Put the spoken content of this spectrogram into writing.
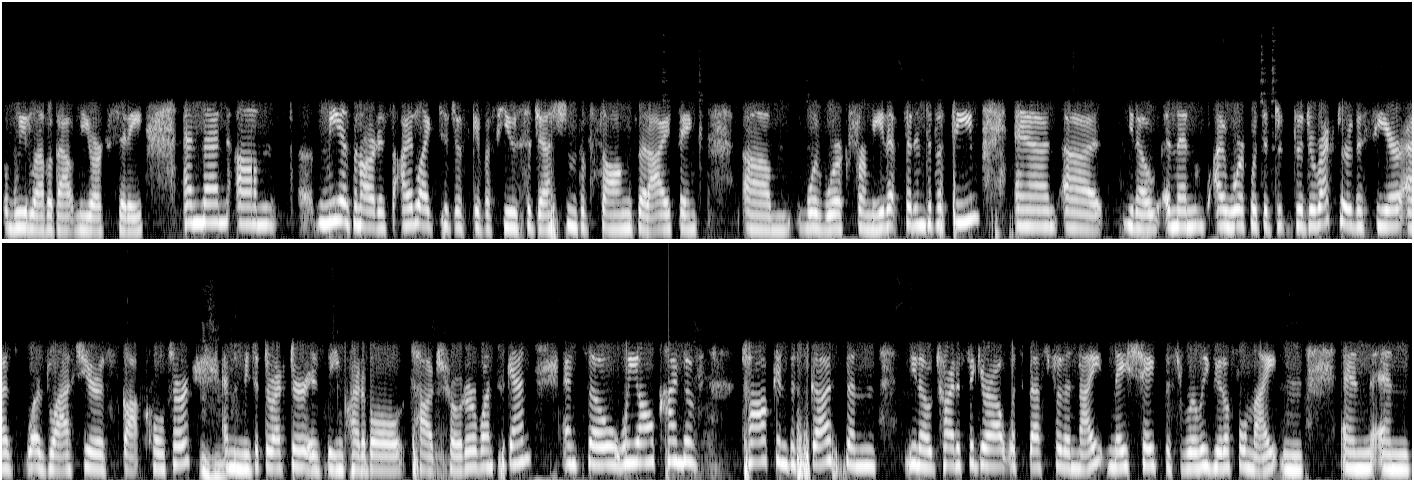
we love about New York City. And then um, me as an artist, I like to just give a few suggestions of songs that I think um, would work for me that fit into the theme, and uh, you know, and then I work with the, the director this year, as was last year, is Scott Coulter, mm-hmm. and the music director is the incredible Todd Schroeder once again, and so we all kind of talk and discuss and you know try to figure out what's best for the night and they shape this really beautiful night and and and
